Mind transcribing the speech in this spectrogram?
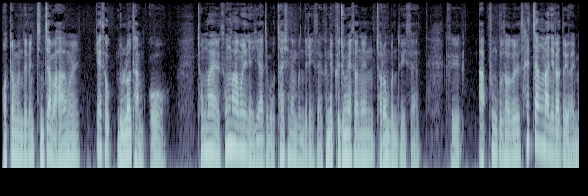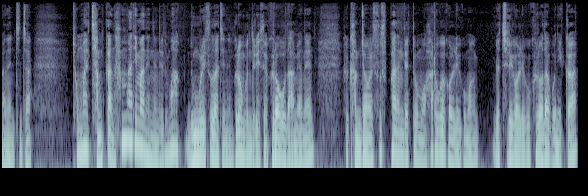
어떤 분들은 진짜 마음을 계속 눌러 담고 정말 속마음을 얘기하지 못하시는 분들이 있어요. 근데 그 중에서는 저런 분도 있어요. 그 아픈 구석을 살짝만이라도 열면은 진짜 정말 잠깐 한마디만 했는데도 막 눈물이 쏟아지는 그런 분들이 있어요. 그러고 나면은 그 감정을 수습하는데 또 뭐 하루가 걸리고 막 며칠이 걸리고 그러다 보니까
